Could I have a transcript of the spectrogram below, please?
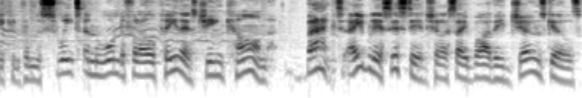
Taken from the sweet and wonderful LP. There's Jean Carn, Backed, ably assisted, shall I say, by the Jones Girls.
